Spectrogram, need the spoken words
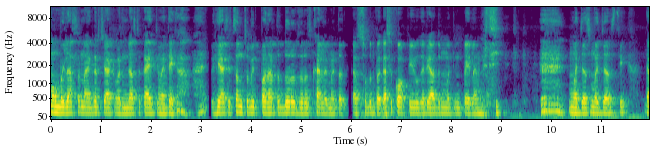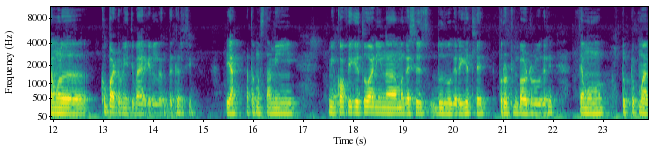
मुंबईला असं नाही घरची आठवण जास्त काय ती माहितीये का? हे असे चमचमीत पदार्थ दररोज दररोज खायला मिळतात. त्याचसोबत बघ असे कॉफी वगैरे अधून मधून प्यायला मिळते. मज्जाच मज्जा असती. त्यामुळं खूप आठवण येते बाहेर गेल्यानंतर घरची. या आता मस्त आम्ही मी कॉफी घेतो आणि ना मग असे दूध वगैरे घेतले प्रोटीन पावडर वगैरे. त्यामुळं टुकटुक माग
